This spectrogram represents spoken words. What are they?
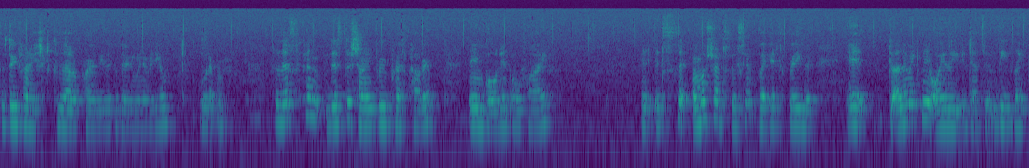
the three foundations because that'll probably be like a 30 minute video, whatever. So this kind of, this the Shine Free Press Powder in Golden 05. And it's almost translucent, but it's really good. It doesn't make me oily. It doesn't leave like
